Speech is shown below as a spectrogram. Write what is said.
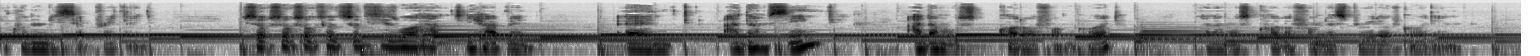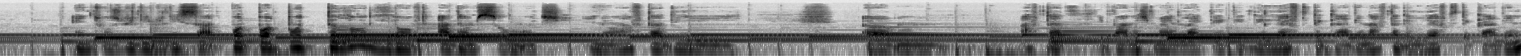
He couldn't be separated. So so so so so this is what actually happened. And Adam sinned. Adam was cut off from God. Adam was cut off from the spirit of God and and it was really really sad. But but but the Lord loved Adam so much. You know after the um after the banishment, like they, they, they left the garden, after they left the garden,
